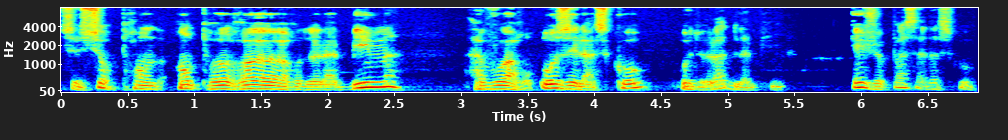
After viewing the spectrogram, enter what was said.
se surprendre empereur de l'abîme, avoir osé Lascaux au-delà de l'abîme. Et je passe à Lascaux.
